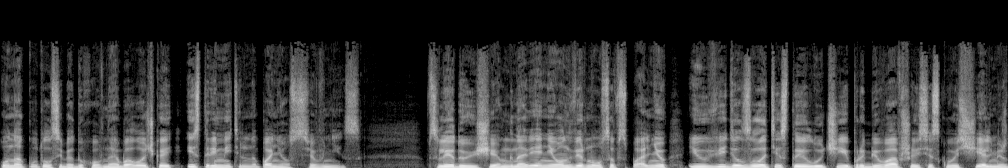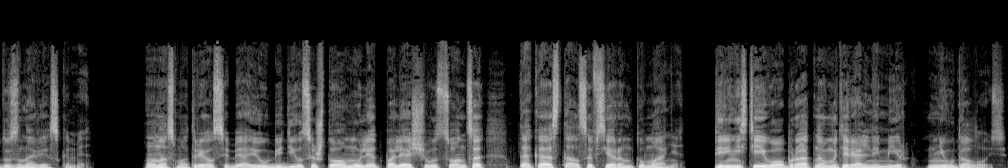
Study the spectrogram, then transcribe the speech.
Он окутал себя духовной оболочкой и стремительно понесся вниз — в следующее мгновение он вернулся в спальню и увидел золотистые лучи, пробивавшиеся сквозь щель между занавесками. Он осмотрел себя и убедился, что амулет палящего солнца так и остался в сером тумане. Перенести его обратно в материальный мир не удалось.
